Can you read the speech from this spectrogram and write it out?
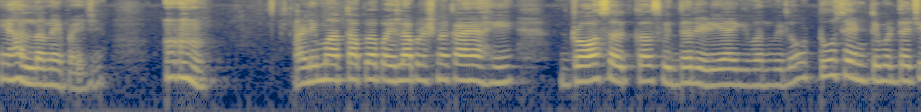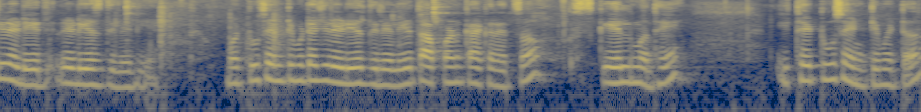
हे हल्लं नाही पाहिजे. आणि मग आता आपला पहिला प्रश्न काय आहे? Draw circles with the radii given below two सेंटीमीटरची रेडिय रेडियस दिलेली आहे. मग टू सेंटीमीटरची रेडियस दिलेली आहे. तर आपण काय करायचं? स्केलमध्ये इथे टू सेंटीमीटर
